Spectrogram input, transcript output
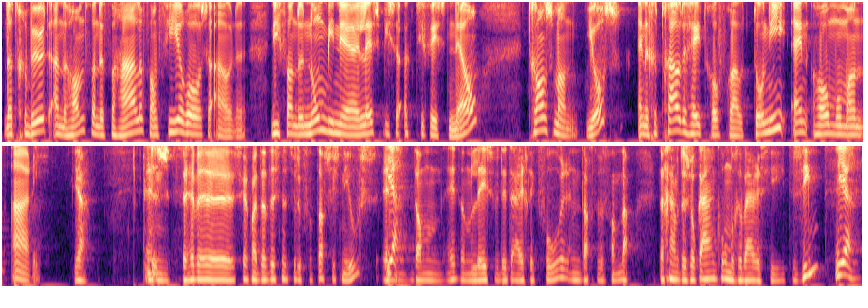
Dat gebeurt aan de hand van de verhalen van vier roze ouderen. Die van de non-binaire lesbische activist Nel, transman Jos... en de getrouwde hetero-vrouw Tony en homoman Ari. Ja. En Dus- we hebben, zeg maar, dat is natuurlijk fantastisch nieuws. En Ja. dan, hè, dan lezen we dit eigenlijk voor en dachten we van, nou, dan gaan we dus ook aankondigen waar is hij te zien. Ja.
